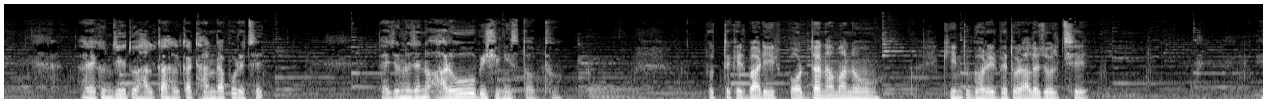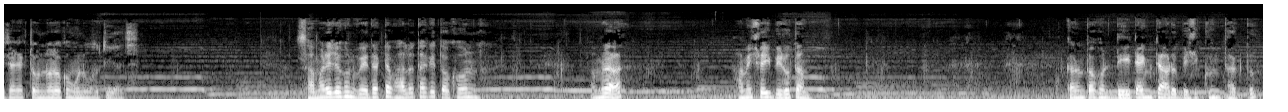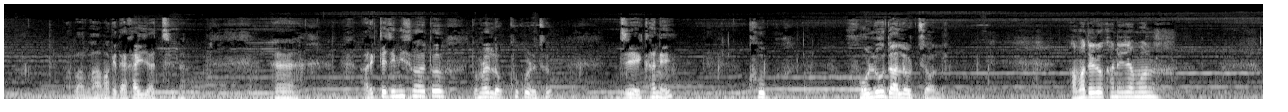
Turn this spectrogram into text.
আর এখন যেহেতু হালকা হালকা ঠান্ডা পড়েছে তাই জন্য যেন আরও বেশি নিস্তব্ধ। প্রত্যেকের বাড়ির পর্দা নামানো, কিন্তু ঘরের ভেতর আলো জ্বলছে। এটার একটা অন্যরকম অনুভূতি আছে। সামারে যখন ওয়েদারটা ভালো থাকে, তখন আমরা হামেশাই বেরোতাম। কারণ তখন ডে টাইমটা আরও বেশিক্ষণ থাকতো। বাবা, আমাকে দেখাই যাচ্ছে না। হ্যাঁ। আরেকটা জিনিস হয়তো তোমরা লক্ষ্য করেছ, যে এখানে খুব হলুদ আলোর জল। আমাদের ওখানে যেমন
